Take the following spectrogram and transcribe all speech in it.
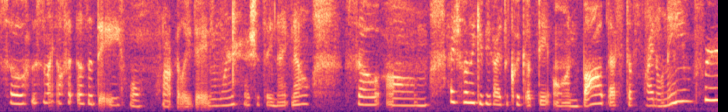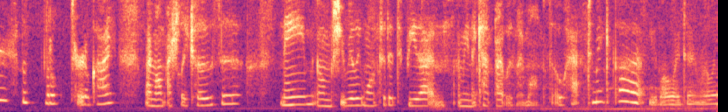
so this is my outfit of the day. Well, not really day anymore. I should say night now. So, um, I just want to give you guys a quick update on Bob. That's the final name for the little turtle guy. My mom actually chose the name. Um, she really wanted it to be that, and I mean, I can't fight with my mom, so I had to make it that. You know, I didn't really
